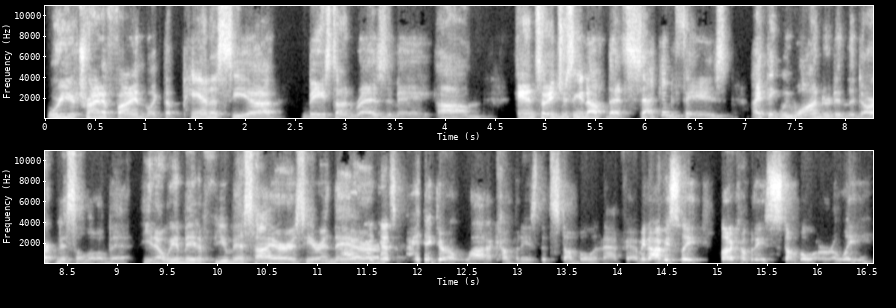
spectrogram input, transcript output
where you're trying to find like the panacea based on resume. Um, and so interesting enough, that second phase, I think we wandered in the darkness a little bit. You know, we had made a few mishires here and there. I think, I think there are a lot of companies that stumble in that. Phase. I mean, obviously, a lot of companies stumble early,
